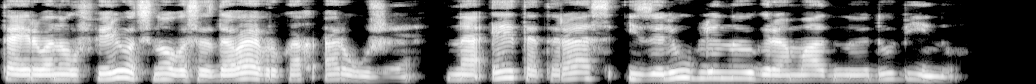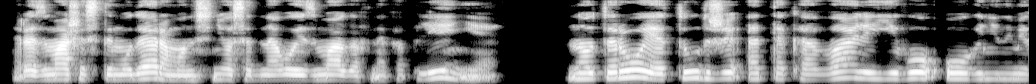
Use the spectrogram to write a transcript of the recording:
Тай рванул вперед, снова создавая в руках оружие, на этот раз излюбленную громадную дубину. Размашистым ударом он снес одного из магов накопления, но трое тут же атаковали его огненными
